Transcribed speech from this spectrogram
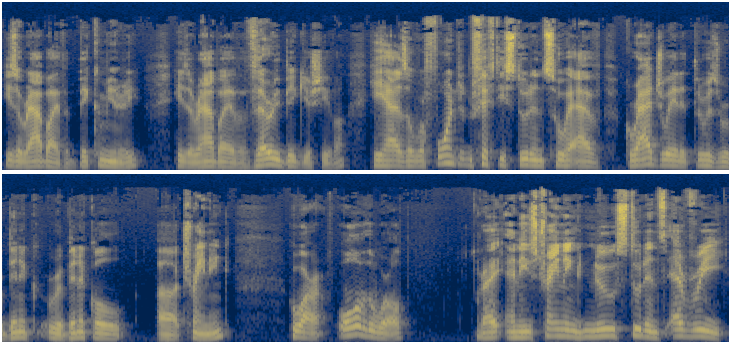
he's a rabbi of a big community. He's a rabbi of a very big yeshiva. He has over 450 students who have graduated through his rabbinic, rabbinical uh, training, who are all over the world, right? And he's training new students every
